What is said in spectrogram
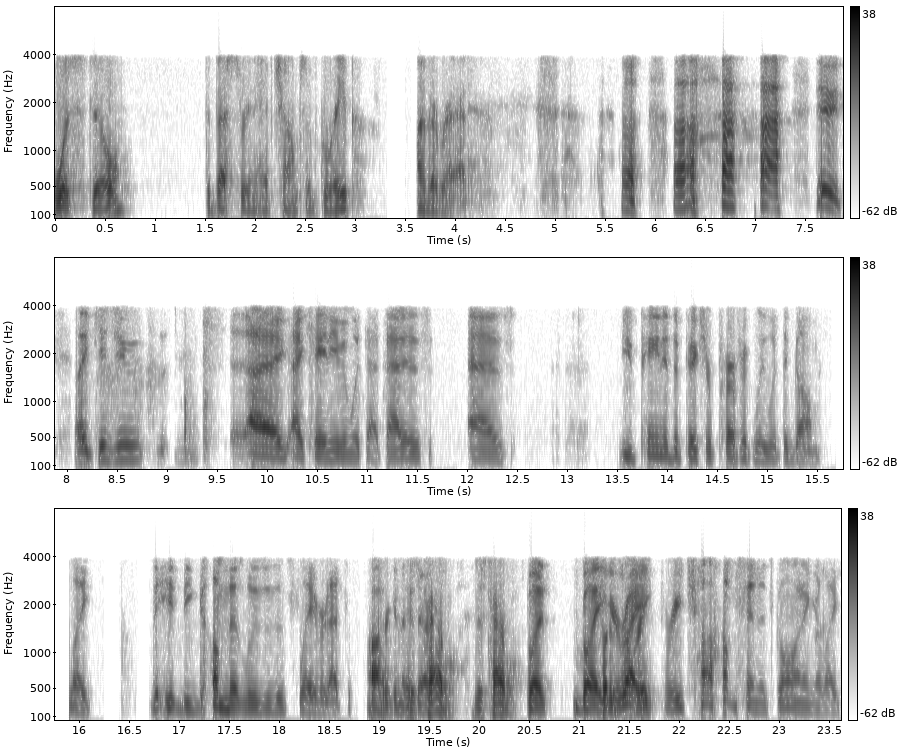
was still the best three and a half chomps of grape I've ever had. Dude, like, could you? I I can't even with that. That is as you painted the picture perfectly with the gum. Like the the gum that loses its flavor. That's oh, freaking it's terrible. It's terrible. But but, but you're right. Great. Three chomps and it's gone, and you're like,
